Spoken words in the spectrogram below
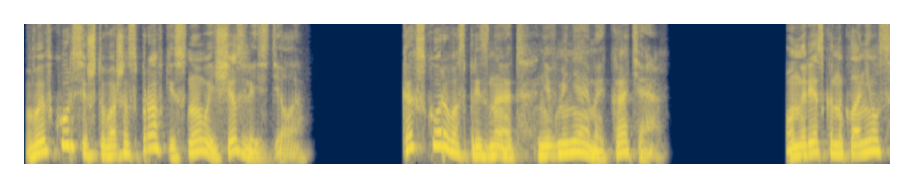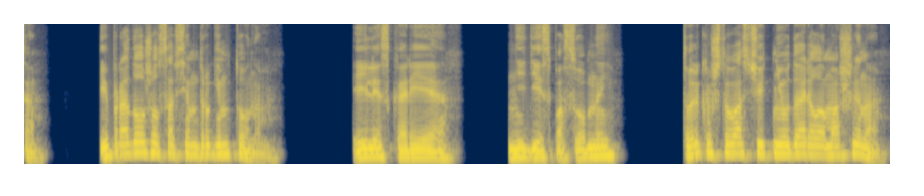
Вы в курсе, что ваши справки снова исчезли из дела? Как скоро вас признают невменяемой Катя?» Он резко наклонился и продолжил совсем другим тоном. Или, скорее, недееспособный. Только что вас чуть не ударила машина.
